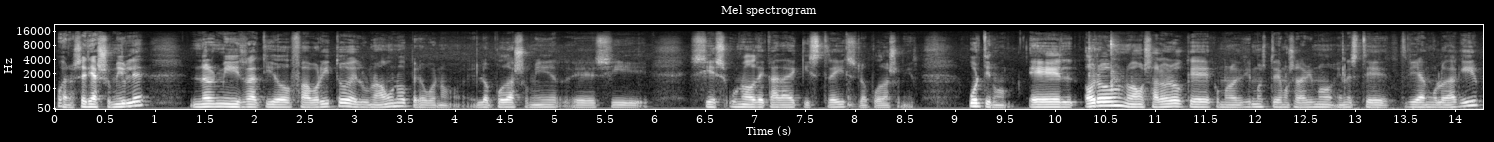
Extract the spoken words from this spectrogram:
Bueno, sería asumible no es mi ratio favorito, el 1 a 1, pero bueno, lo puedo asumir eh, si, si, es uno de cada X trades, lo puedo asumir. Último, el oro, nos vamos al oro que como lo decimos tenemos ahora mismo en este triángulo de aquí.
